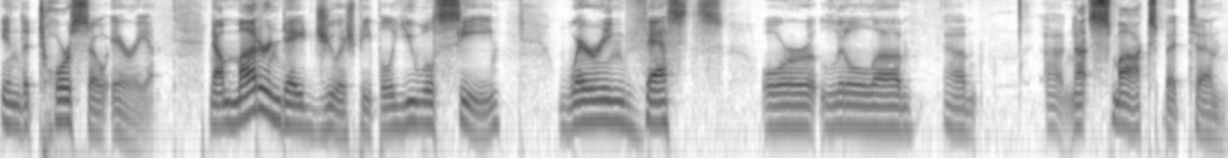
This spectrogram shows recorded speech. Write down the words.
in the torso area. Now, modern day Jewish people, you will see wearing vests or little, uh, uh, uh, not smocks, but um,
